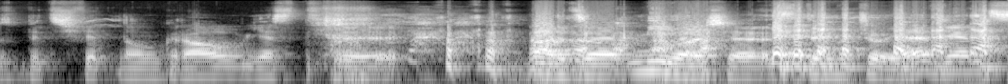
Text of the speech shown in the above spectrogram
zbyt świetną grą, jest y, bardzo miło się z tym czuję, więc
